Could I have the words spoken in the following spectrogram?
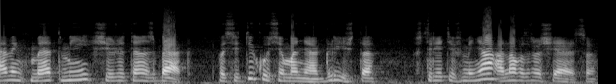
Having met me, she returns back. Посетикуси меня, grįžta. Встретив меня, она возвращается.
